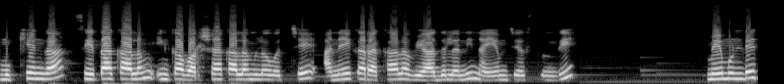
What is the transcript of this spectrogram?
ముఖ్యంగా శీతాకాలం ఇంకా వర్షాకాలంలో వచ్చే అనేక రకాల వ్యాధులని నయం చేస్తుంది. మేముండే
